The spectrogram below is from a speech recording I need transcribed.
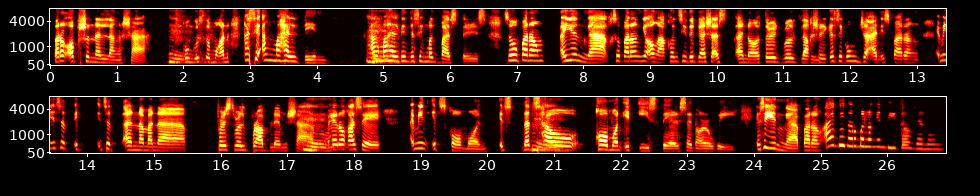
parang optional lang siya. Mm. Kung gusto mo ano. Kasi ang mahal din. Ang Mm. mahal din kasing mag-masters. So parang, ayun nga. So parang yung nga, considered nga siya as ano, third world luxury. Kasi kung dyan is parang, I mean, it's a, it, it's a, ano naman na first world problem siya. Mm. Pero kasi, I mean, it's common. It's, that's Mm. how common it is there sa Norway. Kasi yun nga, parang, ah, hindi, normal lang yan dito. Ganun.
